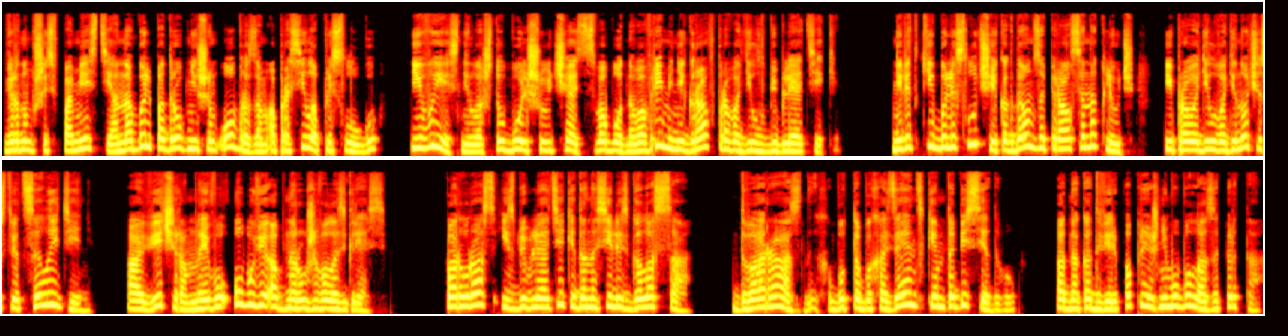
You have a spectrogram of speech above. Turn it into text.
Вернувшись в поместье, Аннабель подробнейшим образом опросила прислугу и выяснила, что большую часть свободного времени граф проводил в библиотеке. Нередки были случаи, когда он запирался на ключ и проводил в одиночестве целый день, а вечером на его обуви обнаруживалась грязь. Пару раз из библиотеки доносились голоса. Два разных, будто бы хозяин с кем-то беседовал. Однако дверь по-прежнему была заперта.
